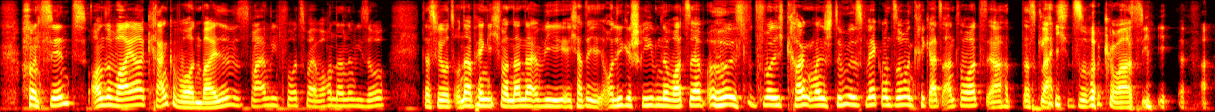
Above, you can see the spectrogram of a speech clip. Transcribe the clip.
und sind on the wire krank geworden beide. Es war irgendwie vor zwei Wochen dann irgendwie so, dass wir uns unabhängig voneinander irgendwie, ich hatte Olli geschrieben, eine WhatsApp, oh, ich bin völlig krank, meine Stimme ist weg und so und krieg als Antwort, ja, das gleiche zurück quasi.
